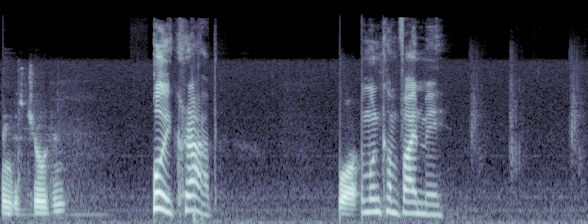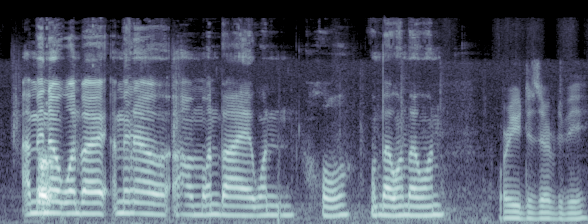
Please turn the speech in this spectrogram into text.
Fingers children. Holy crap! What? Someone come find me. I'm in Oh. a one by. I'm in a um one by one hole. One by one by one. Where you deserve to be.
